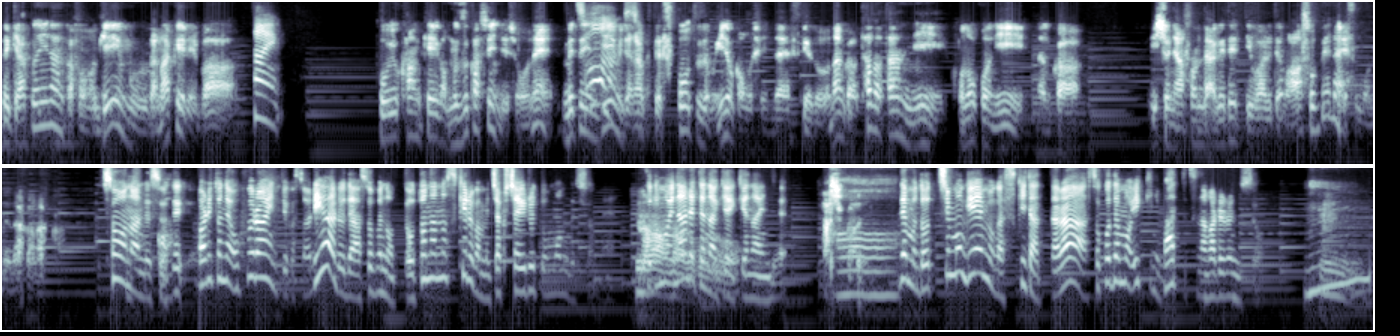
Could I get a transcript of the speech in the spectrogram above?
で逆になんかそのゲームがなければはい、そういう関係が難しいんでしょうね別にゲームじゃなくてスポーツでもいいのかもしれないですけどなんかただ単にこの子になんか一緒に遊んであげてって言われても遊べないですもんねなかなか。そうなんですよ。で、割とね、オフラインっていうか、そのリアルで遊ぶのって大人のスキルがめちゃくちゃいると思うんですよね。子供に慣れてなきゃいけないんで。確かあーでも、どっちもゲームが好きだったら、そこでもう一気にバッてつながれるんですよ。うん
